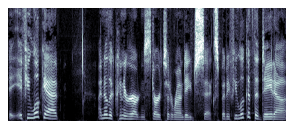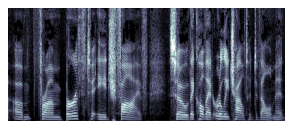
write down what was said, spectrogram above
if you look at, I know the kindergarten starts at around age six, but if you look at the data um, from birth to age five, so they call that early childhood development.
